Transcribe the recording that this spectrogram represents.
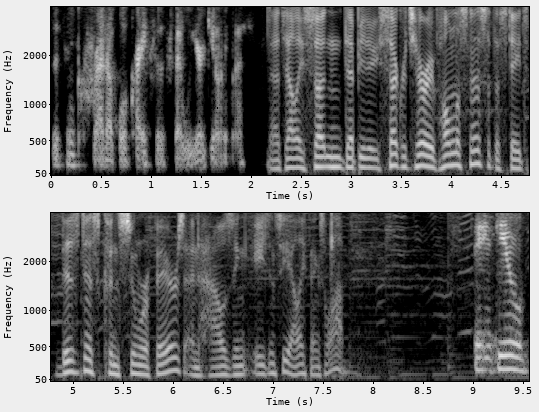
this incredible crisis that we are dealing with. That's Allie Sutton, Deputy Secretary of Homelessness at the state's Business, Consumer Affairs, and Housing Agency. Allie, thanks a lot. Thank you.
